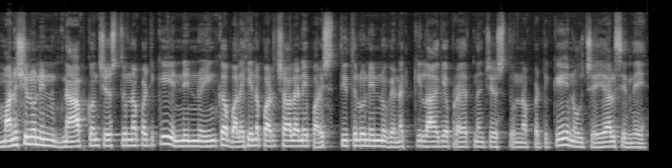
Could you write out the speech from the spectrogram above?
మనుషులు నిన్ను జ్ఞాపకం చేస్తున్నప్పటికీ నిన్ను ఇంకా బలహీనపరచాలనే పరిస్థితులు నిన్ను వెనక్కి లాగే ప్రయత్నం చేస్తున్నప్పటికీ నువ్వు చేయాల్సిందే.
